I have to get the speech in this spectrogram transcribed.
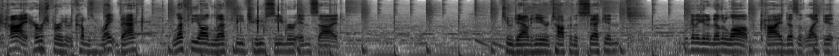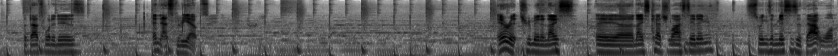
Kai Hirschberger comes right back. Lefty on lefty, two-seamer inside. Two down here, top of the second. We're going to get another lob. Kai doesn't like it, but that's what it is. And that's three outs. Erich, who made a nice a uh, nice catch last inning, swings and misses at that one.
